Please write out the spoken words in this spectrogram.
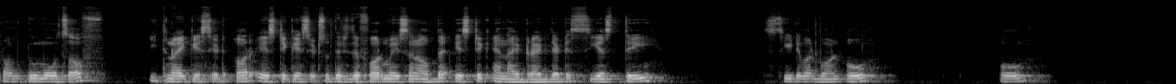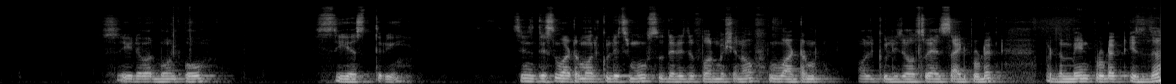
from 2 moles of ethanoic acid or acetic acid so there is the formation of the acetic anhydride that is CH3 C double bond O O C double bond O CH3 since this water molecule is removed so there is a formation of water molecule is also as side product but the main product is the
